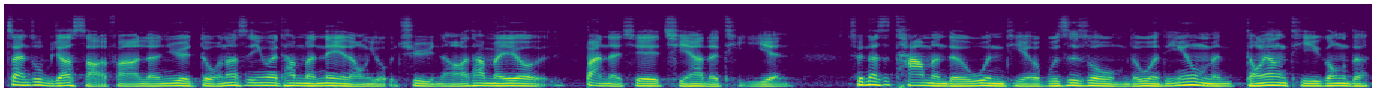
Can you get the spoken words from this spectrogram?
赞助比较少，反而人越多？那是因为他们的内容有趣，然后他们又办了些其他的体验，所以那是他们的问题，而不是说我们的问题。因为我们同样提供的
